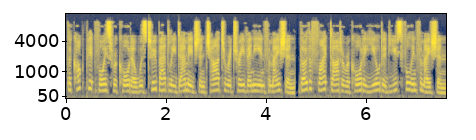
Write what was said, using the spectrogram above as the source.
The cockpit voice recorder was too badly damaged and charred to retrieve any information, though the flight data recorder yielded useful information.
